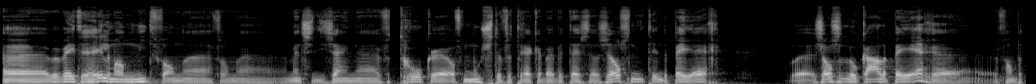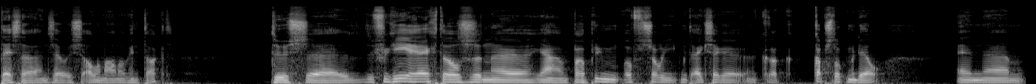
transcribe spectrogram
Uh, we weten helemaal niet van, uh, van uh, mensen die zijn vertrokken of moesten vertrekken bij Bethesda. Zelfs niet in de PR. zelfs het lokale PR van Bethesda en zo is allemaal nog intact. Dus de fungeren als een, ja, een paraplu, of sorry, ik moet eigenlijk zeggen, een kapstokmodel. En um,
